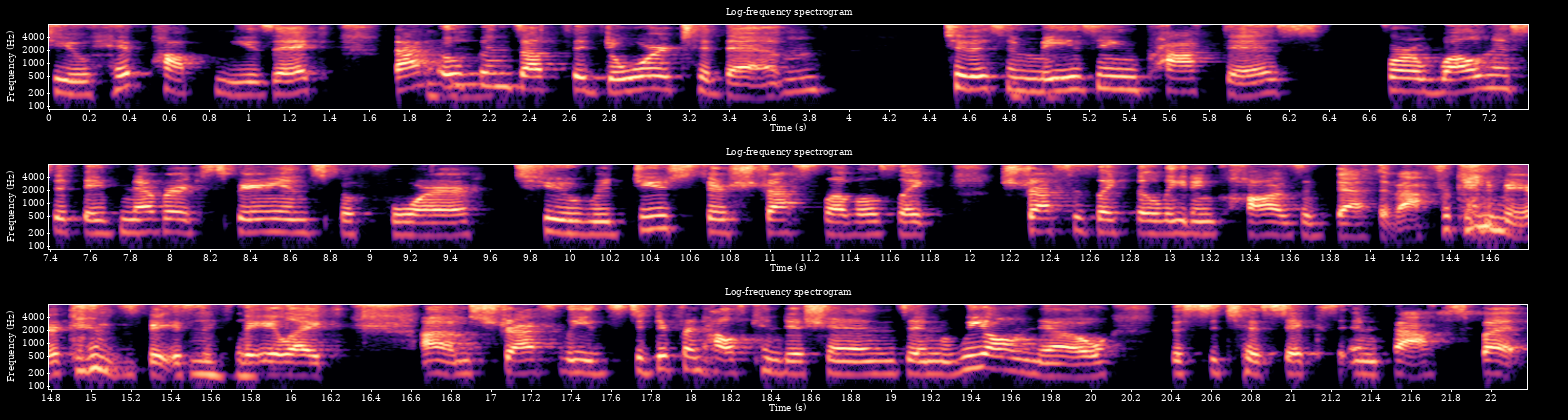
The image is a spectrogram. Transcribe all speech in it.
to hip hop music, that mm-hmm. opens up the door to them to this amazing practice for a wellness that they've never experienced before to reduce their stress levels. Like stress is like the leading cause of death of african americans basically. Mm-hmm. like um, stress leads to different health conditions and we all know the statistics and facts but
